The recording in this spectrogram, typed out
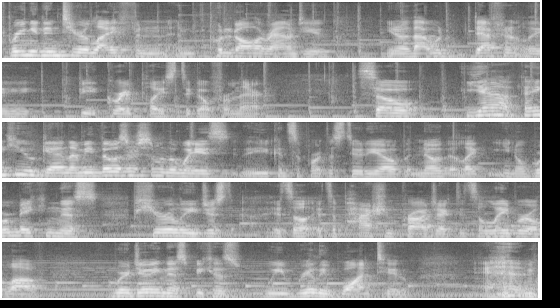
bring it into your life and, and put it all around you, you know, that would definitely be a great place to go from there. So yeah, thank you again. I mean, those are some of the ways that you can support the studio, but know that like, you know, we're making this purely just, it's a, it's a passion project. It's a labor of love. We're doing this because we really want to. And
